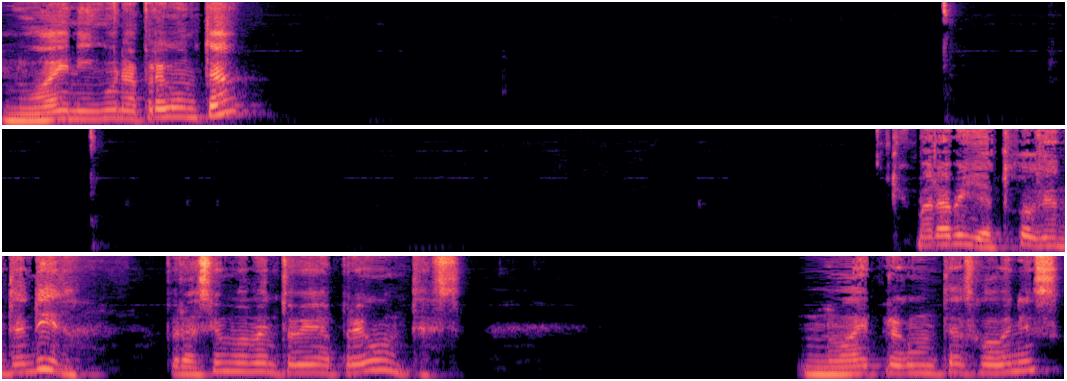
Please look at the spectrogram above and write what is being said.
¿No hay ninguna pregunta? Qué maravilla, todos entendido. Pero hace un momento había preguntas. ¿No hay preguntas, jóvenes?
